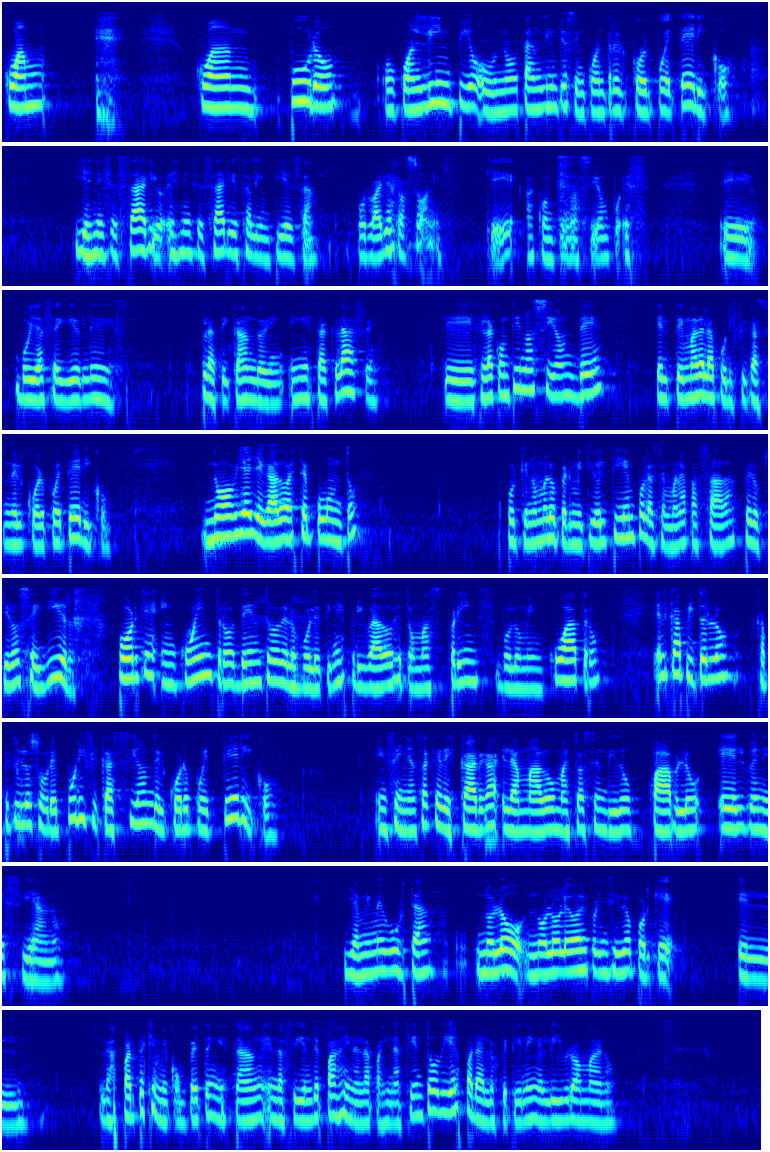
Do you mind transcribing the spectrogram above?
cuán, cuán puro o cuán limpio o no tan limpio se encuentra el cuerpo etérico. Y es necesario, es necesaria esa limpieza por varias razones, que a continuación pues eh, voy a seguirles platicando en, en esta clase, que es la continuación de el tema de la purificación del cuerpo etérico. No había llegado a este punto porque no me lo permitió el tiempo la semana pasada, pero quiero seguir porque encuentro dentro de los boletines privados de Tomás Prince, volumen 4, el capítulo, capítulo sobre purificación del cuerpo etérico, enseñanza que descarga el amado Maestro Ascendido Pablo el Veneciano. Y a mí me gusta, no lo, no lo leo desde el principio porque las partes que me competen están en la siguiente página, en la página 110 para los que tienen el libro a mano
